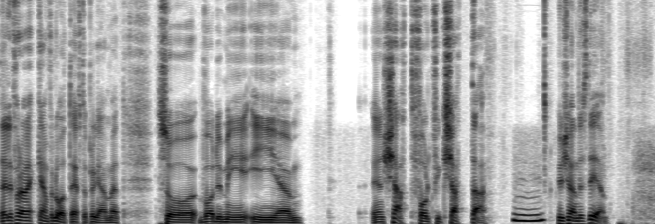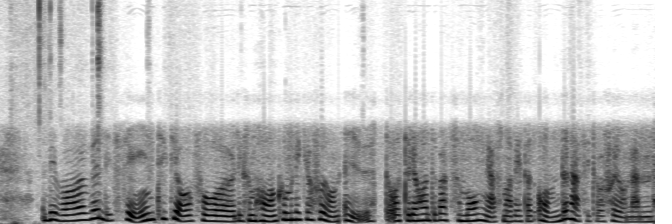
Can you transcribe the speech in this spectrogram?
eller förra veckan förlåt, efter programmet så var du med i eh, en chatt, folk fick chatta. Mm. Hur kändes det? Det var väldigt fint tyckte jag att få liksom ha en kommunikation utåt. Det har inte varit så många som har vetat om den här situationen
